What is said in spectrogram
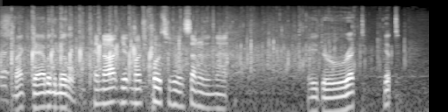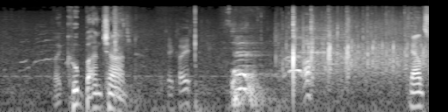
Smack dab in the middle. Cannot get much closer to the center than that. A direct hit by Ku Bonchan. Counts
